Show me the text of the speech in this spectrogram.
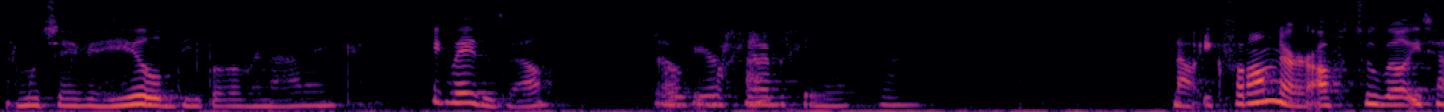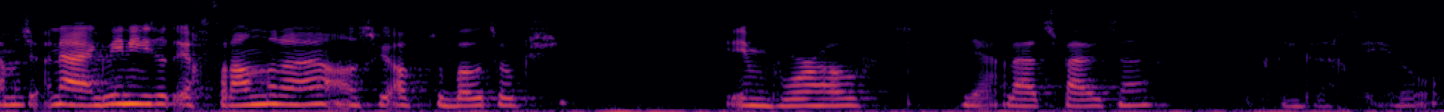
Daar moet ze even heel diep over nadenken. Ik weet het wel. Zou ik Mag eerst jij gaan? beginnen? Ja. Nou, ik verander af en toe wel iets aan mezelf. Nou, ik weet niet, is dat echt veranderen als je af en toe botox in mijn voorhoofd ja. laat spuiten? Klinkt echt heel...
